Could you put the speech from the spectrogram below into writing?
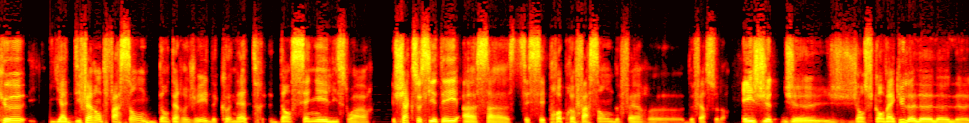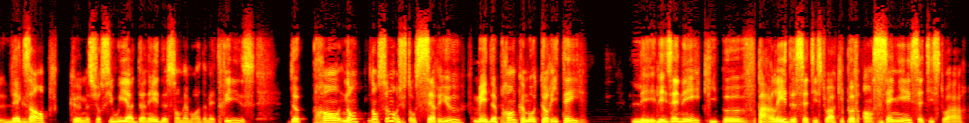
qu'il y a différentes façons d'interroger, de connaître, d'enseigner l'histoire chaque société a ses, propres façons de faire, euh, de faire cela. Et je, j'en suis convaincu, l'exemple que M. Siwi a donné de son mémoire de maîtrise, de prendre, non, non seulement juste au sérieux, mais de prendre comme autorité les, les aînés qui peuvent parler de cette histoire, qui peuvent enseigner cette histoire,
